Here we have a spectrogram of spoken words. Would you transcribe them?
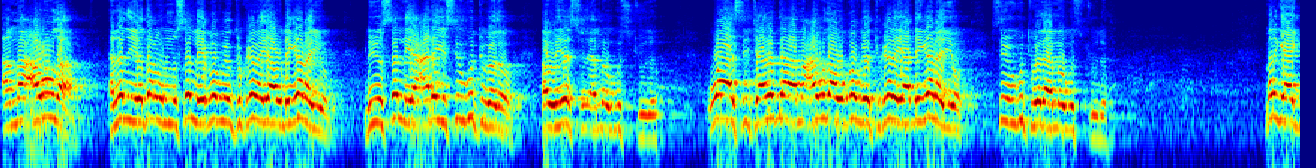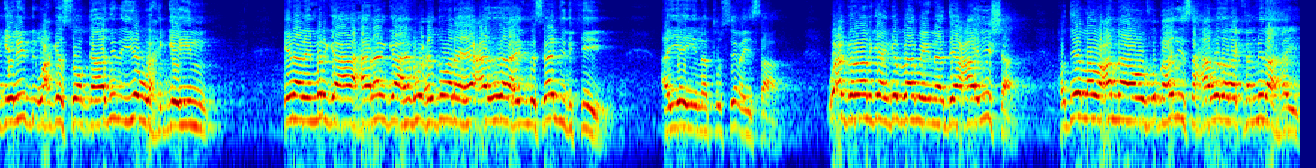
ama cawda alladii yadacu lmusalli qofka tukanaya u dhiganayo liyusalliya calayhi si ugu tukado aw yasjud ama ugu sujuudo. Waa sijaadada ama cawda uu qofka tukanayaa dhiganayo si ugu tukado ama ugu sujuudo. Markaa gelid wax ka soo qaadid iyo waxgeyn inaanay markaa xaaraan ka ahayn ruuxii dumar ahee caadadan ahayd masaajidkii ayayna tusinaysaa. Waxaa kaloo halkaan ka fahmaynaa dee caaisha radi allahu canha oo fuqahadii saxaabadana ka mid ahayd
